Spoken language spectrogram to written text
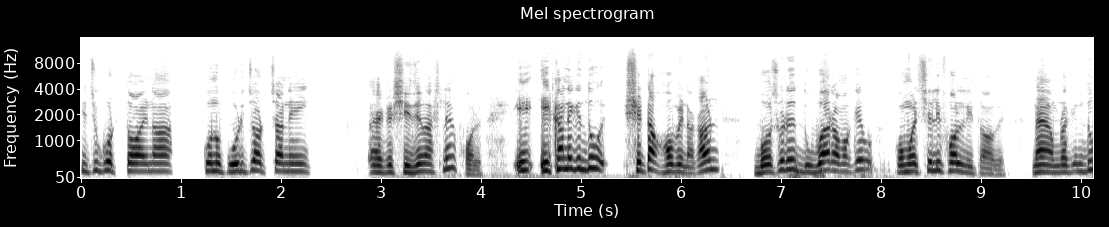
কিছু করতে হয় না কোনো পরিচর্যা নেই একটা সিজন আসলে ফল। এখানে কিন্তু সেটা হবে না কারণ বছরে দুবার আমাকে কমার্শিয়ালি ফল নিতে হবে। না আমরা কিন্তু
